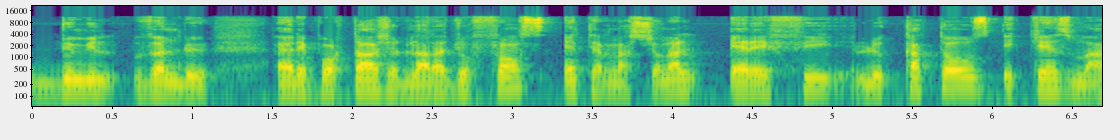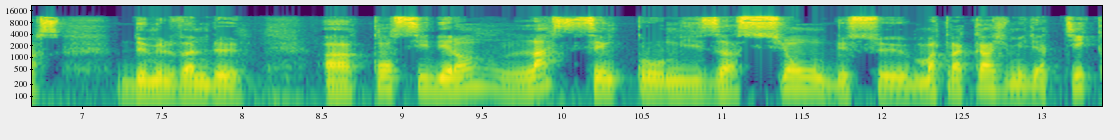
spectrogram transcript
2022. Un reportage de la Radio France Internationale RFI le 14 et 15 mars 2022 en considérant la synchronisation de ce matraquage médiatique,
